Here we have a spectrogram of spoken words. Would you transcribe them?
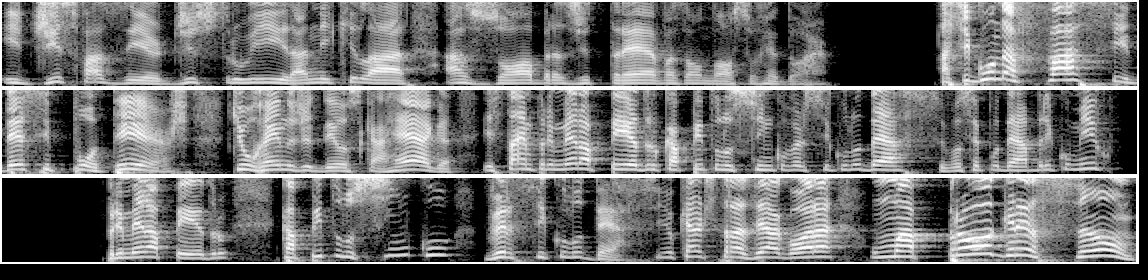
e desfazer, destruir, aniquilar as obras de trevas ao nosso redor. A segunda face desse poder que o reino de Deus carrega está em 1 Pedro, capítulo 5, versículo 10. Se você puder abrir comigo. 1 Pedro, capítulo 5, versículo 10. E eu quero te trazer agora uma progressão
